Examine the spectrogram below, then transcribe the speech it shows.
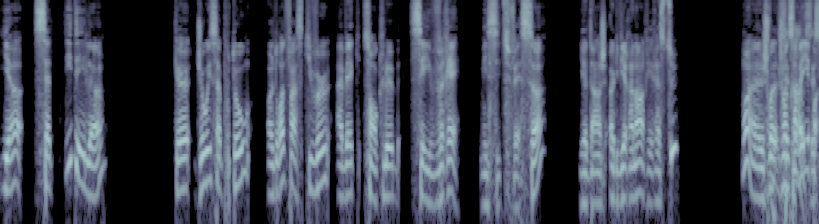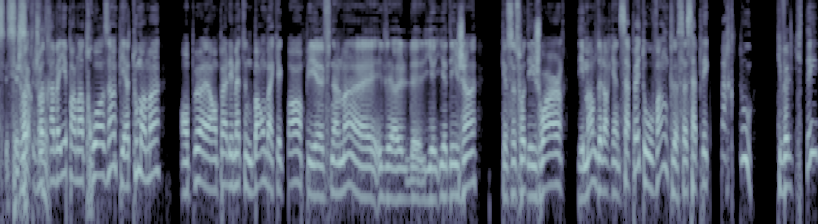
Il y a cette idée-là que Joey Saputo a le droit de faire ce qu'il veut avec son club. C'est vrai. Mais si tu fais ça, il y a dans Olivier Renard, il reste-tu? Moi, je vais, travailler, je vais travailler pendant trois ans, puis à tout moment, on peut, on peut aller mettre une bombe à quelque part, puis euh, finalement, il y, a des gens, que ce soit des joueurs, des membres de l'organisation, ça peut être au ventre, ça s'applique partout qui veulent quitter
